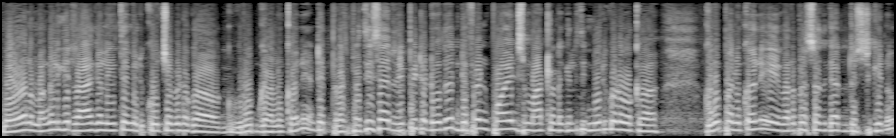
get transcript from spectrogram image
మీరు ఏమైనా మంగళగిరి రాగలిగితే మీరు కూర్చోబెట్టి ఒక గ్రూప్గా అనుకొని అంటే ప్రతిసారి రిపీటెడ్ కదా డిఫరెంట్ పాయింట్స్ మాట్లాడగలిగితే మీరు కూడా ఒక గ్రూప్ అనుకొని వరప్రసాద్ గారి దృష్టికిను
